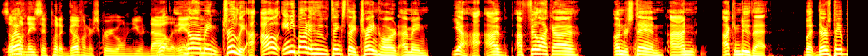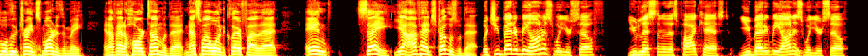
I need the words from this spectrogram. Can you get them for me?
Someone Well- needs to put a governor screw on you and dial Well, it in. No, I mean truly. I, I'll anybody who thinks they train hard. I mean, yeah, I I, I feel like I understand. I I can do that. But there's people who train smarter than me, and I've had a hard time with that, and that's why I wanted to clarify that and say, yeah, I've had struggles with that. But you better be honest with yourself. You listen to this podcast. You better be honest with yourself.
